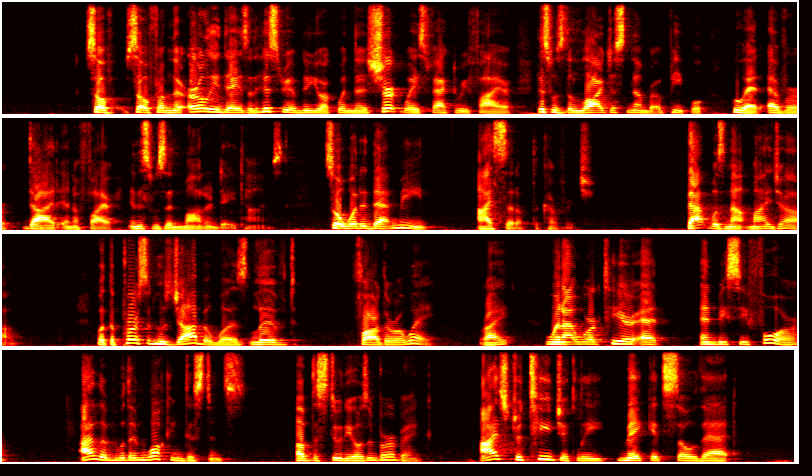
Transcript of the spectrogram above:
So, so from the early days of the history of New York, when the shirtwaist factory fire, this was the largest number of people who had ever died in a fire. And this was in modern day times. So what did that mean? I set up the coverage. That was not my job. But the person whose job it was lived farther away, right? When I worked here at NBC4, I lived within walking distance of the studios in Burbank. I strategically make it so that,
